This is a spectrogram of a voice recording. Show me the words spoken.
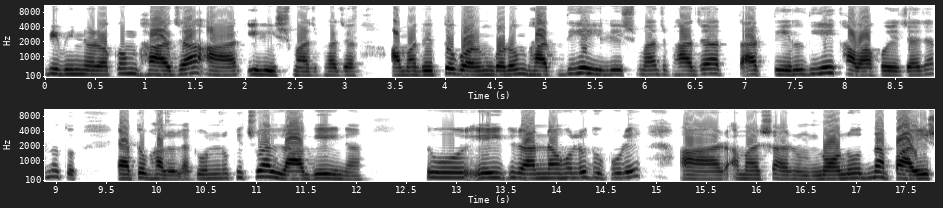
বিভিন্ন রকম ভাজা আর ইলিশ মাছ ভাজা। আমাদের তো গরম গরম ভাত দিয়ে ইলিশ মাছ ভাজা তার তেল দিয়েই খাওয়া হয়ে যায়, জানো তো? এত ভালো লাগে, অন্য কিছু আর লাগেই না। তো এই রান্না হলো দুপুরে আর আমার ননদ না পায়েস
